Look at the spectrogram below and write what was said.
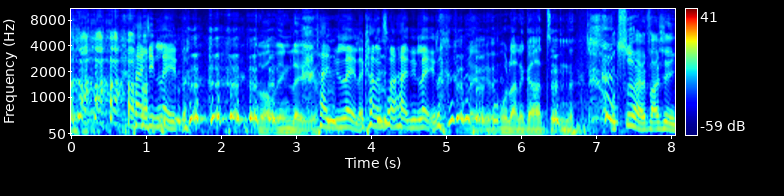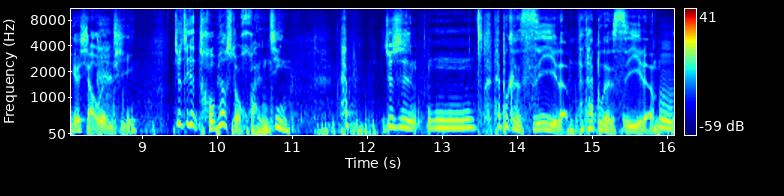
他已经累了。对啊，我已经累了。他已经累了，看得出来他已经累了。累了，我懒得跟他争了。我最后还发现一个小问题，就这个投票所环境，它就是嗯，太不可思议了，它太不可思议了。嗯，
